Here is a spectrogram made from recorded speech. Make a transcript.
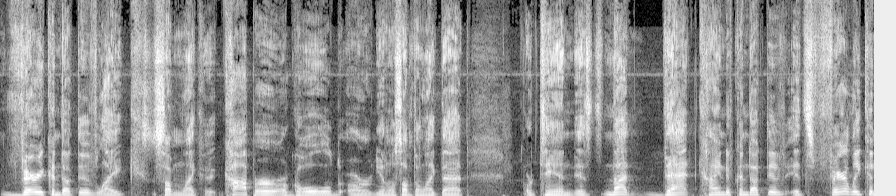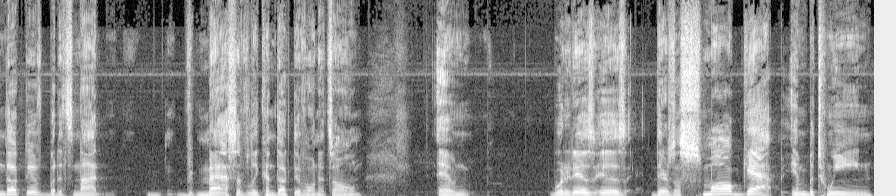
very conductive, like something like copper or gold or you know something like that, or tin. It's not that kind of conductive. It's fairly conductive, but it's not massively conductive on its own. And what it is is there's a small gap in between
